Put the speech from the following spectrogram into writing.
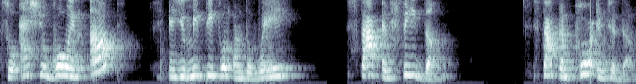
So as you're going up and you meet people on the way, Stop and feed them. Stop and pour into them.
